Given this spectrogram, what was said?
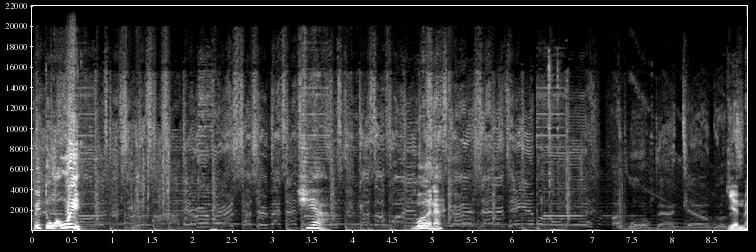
เฮ้ย ตัวอุ้ย เชี่ย เวอร์นะ เกรียนไหม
